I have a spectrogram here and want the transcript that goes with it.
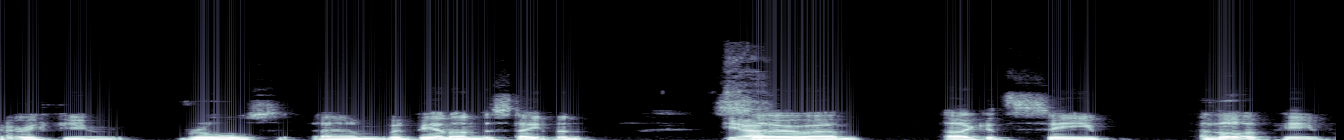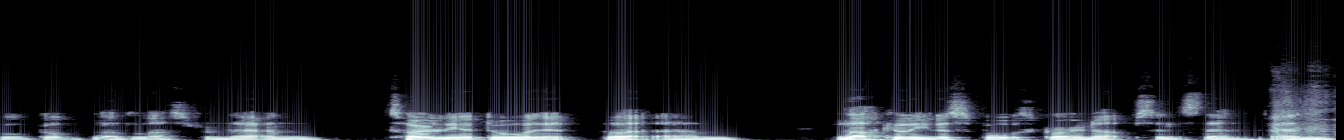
very few rules um, would be an understatement. Yeah. So um, I could see a lot of people got bloodlust from that and totally adored it, but um, luckily the sport's grown up since then, and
